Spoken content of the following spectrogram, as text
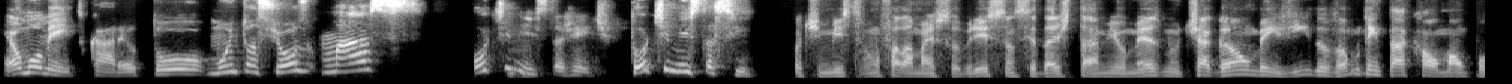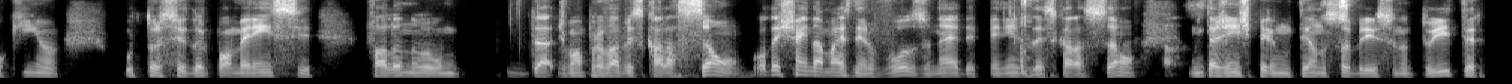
é o momento, cara. Eu tô muito ansioso, mas otimista, gente. Tô otimista sim. Otimista, vamos falar mais sobre isso. A ansiedade está a mil mesmo. Tiagão, bem-vindo. Vamos tentar acalmar um pouquinho o torcedor palmeirense falando um- de uma provável escalação. Vou deixar ainda mais nervoso, né? Dependendo da escalação. Muita gente perguntando sobre isso no Twitter.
